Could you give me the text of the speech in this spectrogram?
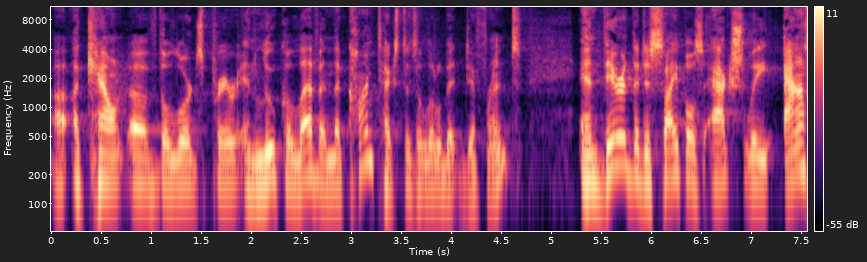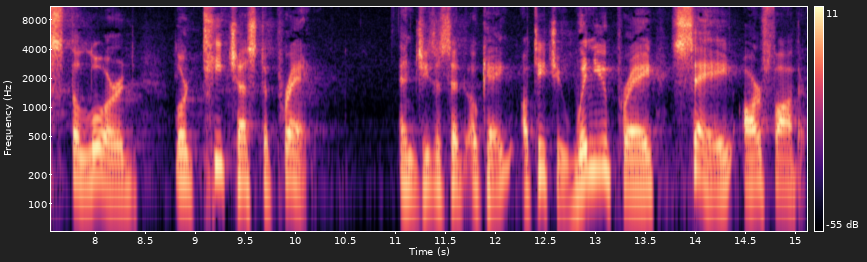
uh, account of the Lord's Prayer in Luke 11, the context is a little bit different. And there, the disciples actually asked the Lord, Lord, teach us to pray. And Jesus said, Okay, I'll teach you. When you pray, say, Our Father.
